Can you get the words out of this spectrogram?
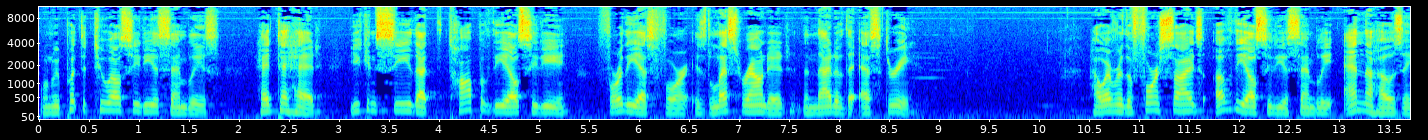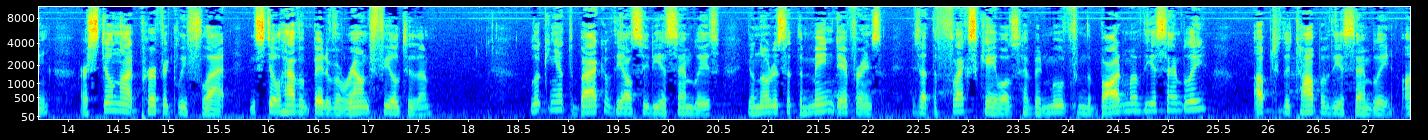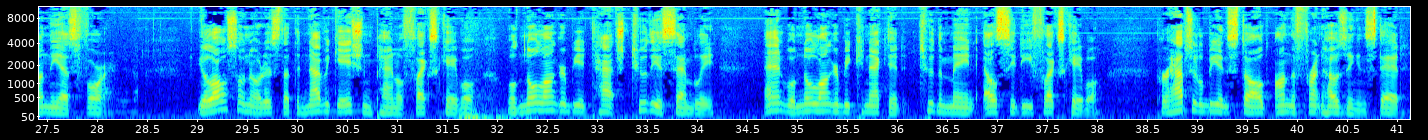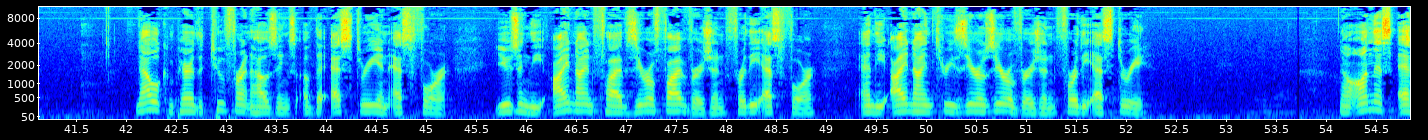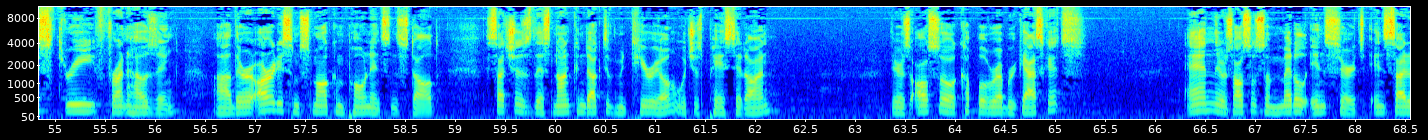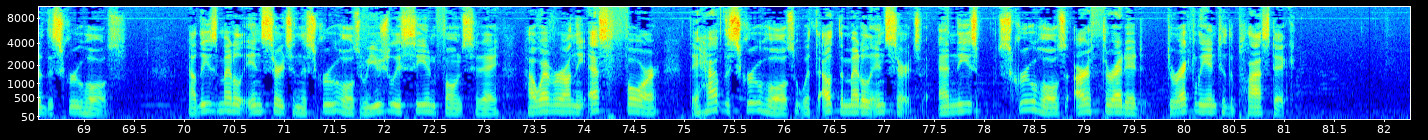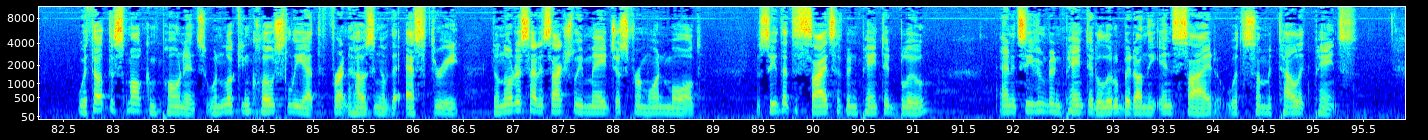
When we put the two LCD assemblies head to head, you can see that the top of the LCD for the S4 is less rounded than that of the S3. However, the four sides of the LCD assembly and the housing are still not perfectly flat and still have a bit of a round feel to them. Looking at the back of the LCD assemblies, you'll notice that the main difference is that the flex cables have been moved from the bottom of the assembly up to the top of the assembly on the S4. You'll also notice that the navigation panel flex cable will no longer be attached to the assembly and will no longer be connected to the main LCD flex cable. Perhaps it will be installed on the front housing instead. Now we'll compare the two front housings of the S3 and S4 using the i9505 version for the S4 and the i9300 version for the S3. Now on this S3 front housing, uh, there are already some small components installed, such as this non-conductive material which is pasted on, there's also a couple rubber gaskets and there's also some metal inserts inside of the screw holes. Now these metal inserts in the screw holes we usually see in phones today. However, on the S4, they have the screw holes without the metal inserts, and these screw holes are threaded directly into the plastic. Without the small components, when looking closely at the front housing of the S3, you'll notice that it's actually made just from one mold. You'll see that the sides have been painted blue, and it's even been painted a little bit on the inside with some metallic paints.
